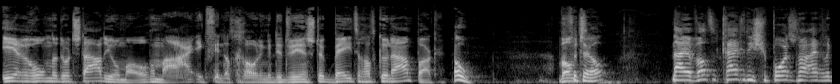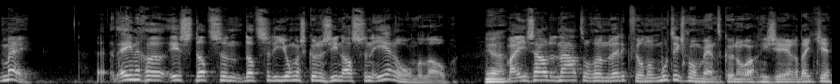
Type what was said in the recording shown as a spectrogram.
ereronde door het stadion mogen. Maar ik vind dat Groningen dit weer een stuk beter had kunnen aanpakken. Oh, Want, vertel. Nou ja, wat krijgen die supporters nou eigenlijk mee? Het enige is dat ze, dat ze die jongens kunnen zien als ze een ereronde lopen. Ja. Maar je zou daarna toch een, weet ik veel, een ontmoetingsmoment kunnen organiseren. Dat je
